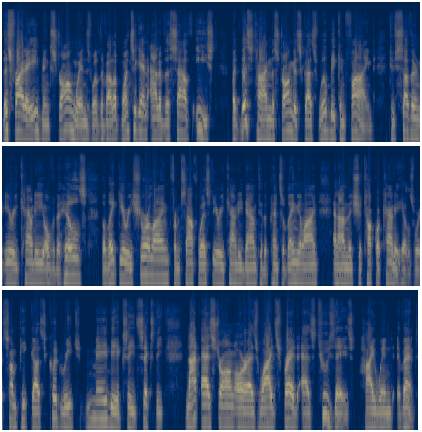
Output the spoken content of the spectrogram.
this Friday evening, strong winds will develop once again out of the southeast but this time the strongest gusts will be confined to southern Erie County over the hills, the Lake Erie shoreline from southwest Erie County down to the Pennsylvania line, and on the Chautauqua County hills, where some peak gusts could reach, maybe exceed 60, not as strong or as widespread as Tuesday's high wind event.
